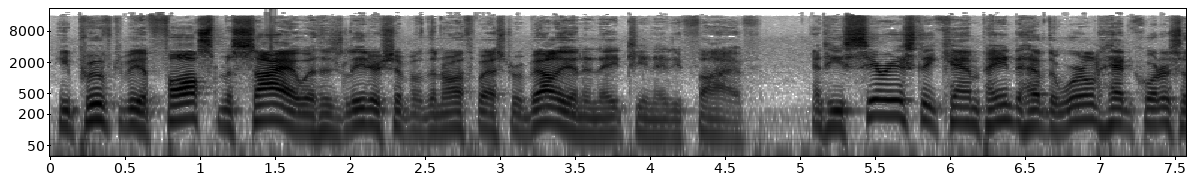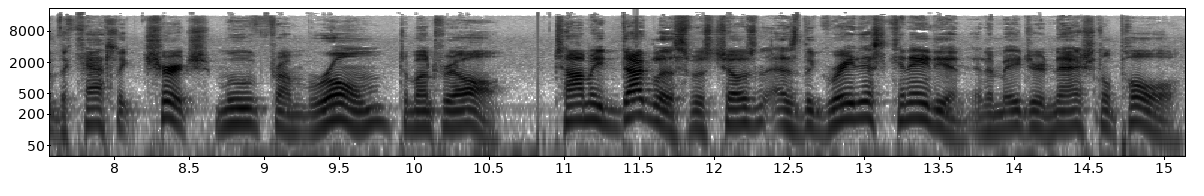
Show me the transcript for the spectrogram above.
He proved to be a false messiah with his leadership of the Northwest Rebellion in 1885, and he seriously campaigned to have the world headquarters of the Catholic Church moved from Rome to Montreal. Tommy Douglas was chosen as the greatest Canadian in a major national poll,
